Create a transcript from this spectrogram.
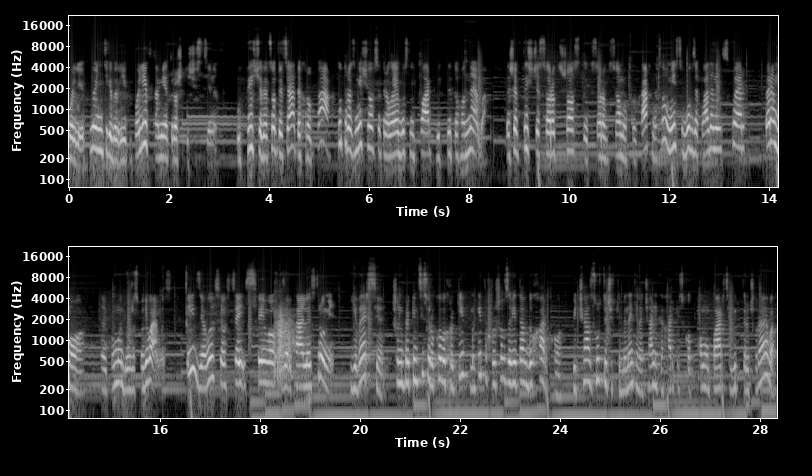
полів. Ну і не тільки до її полів, там є трошки ще стіни. У 1930-х роках тут розміщувався тролейбусний парк відкритого неба. Лише в 1046-47 роках на цьому місці був закладений сквер перемога, на яку ми дуже сподіваємось. І з'явився ось цей символ зеркальний струмінь. Є версія, що наприкінці 40-х років Микита Хрущов завітав до Харкова. Під час зустрічі в кабінеті начальника харківського обкому партії Віктора Чураєва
